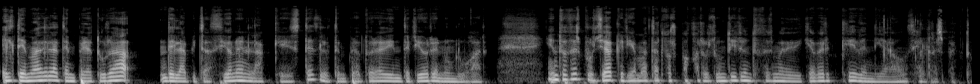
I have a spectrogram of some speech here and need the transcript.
el tema de la temperatura de la habitación en la que esté, de la temperatura de interior en un lugar. Y entonces pues ya quería matar dos pájaros de un tiro, entonces me dediqué a ver qué vendía la ONCE al respecto.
